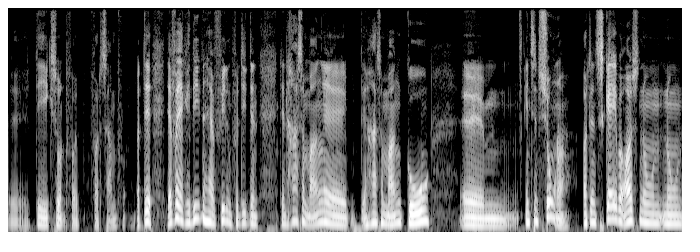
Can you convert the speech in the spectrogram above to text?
Øh, det er ikke sundt for, for et samfund. Og det, derfor jeg kan lide den her film, fordi den, den, har, så mange, øh, den har så mange gode øh, intentioner, og den skaber også nogle, nogle,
